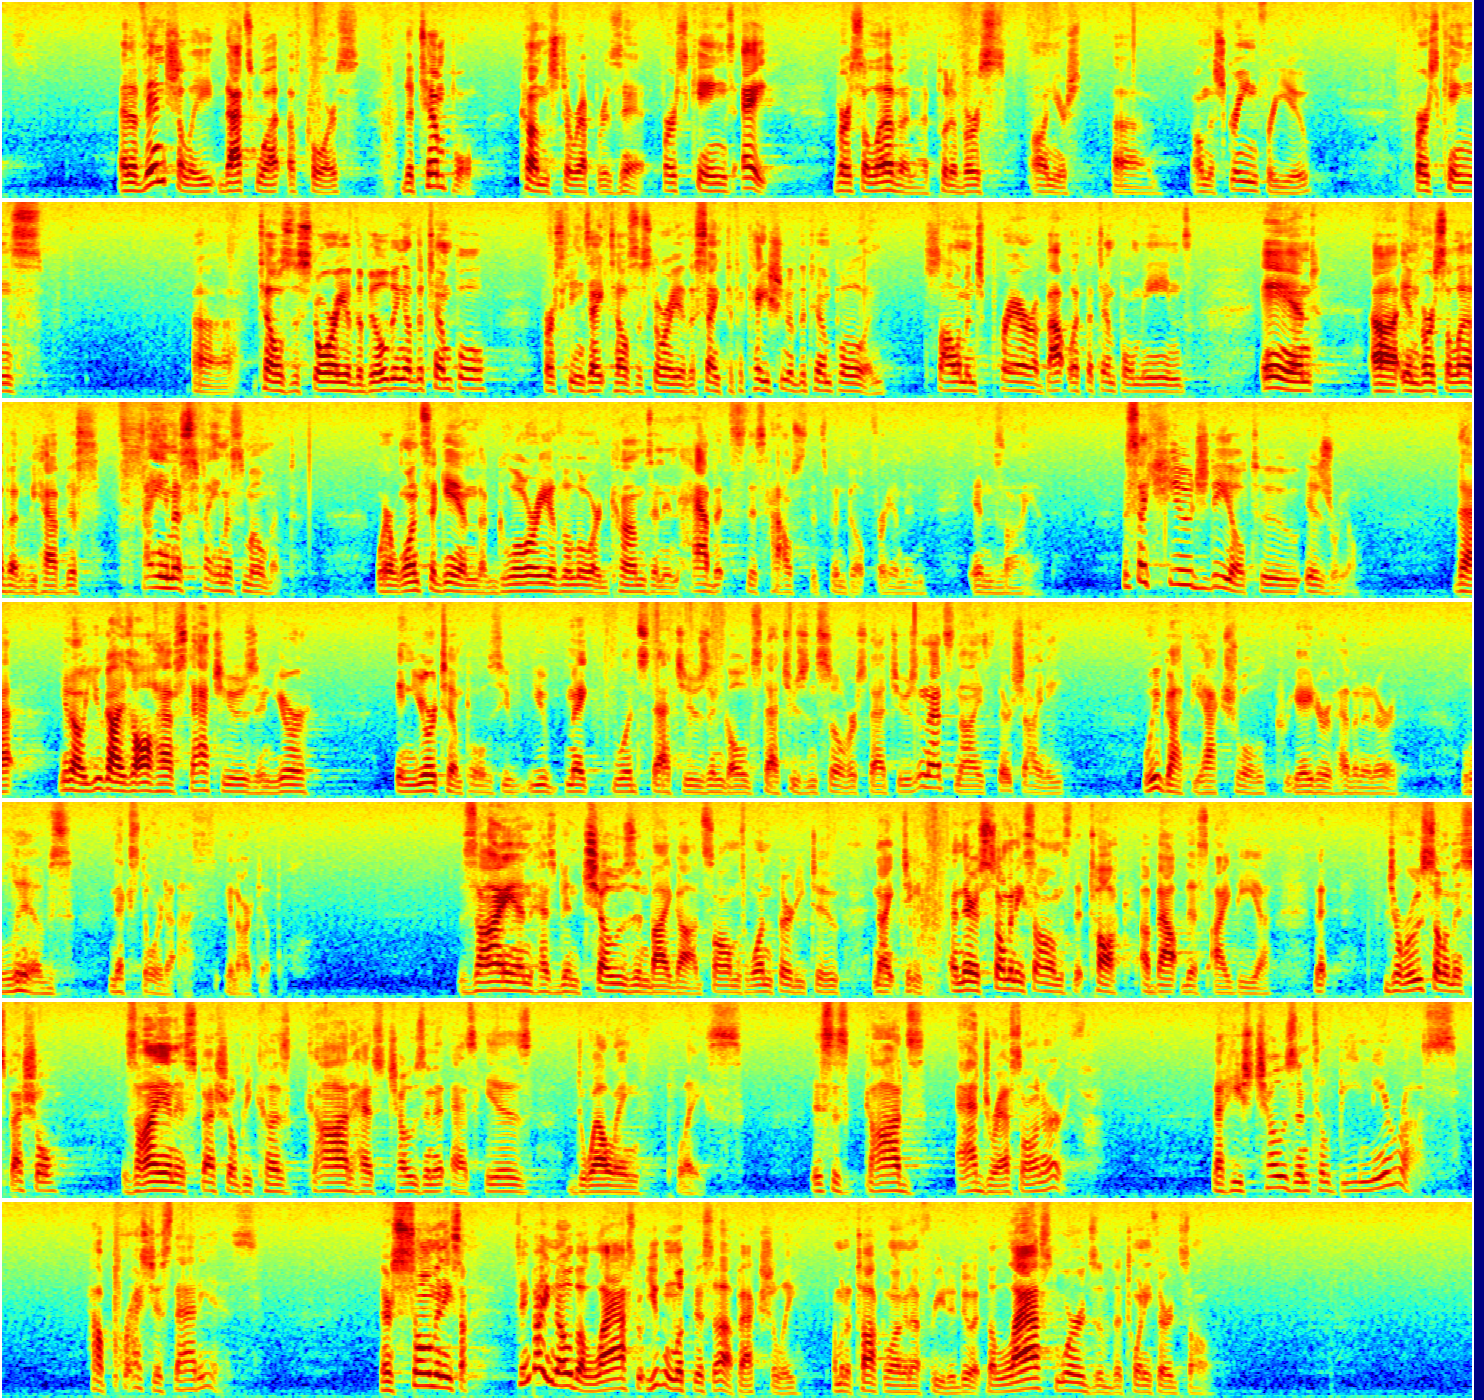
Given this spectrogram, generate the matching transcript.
And eventually, that's what, of course, the temple comes to represent. 1 Kings 8, verse 11. I put a verse on, your, uh, on the screen for you. 1 Kings uh, tells the story of the building of the temple. 1 Kings 8 tells the story of the sanctification of the temple and Solomon's prayer about what the temple means. And uh, in verse 11, we have this famous, famous moment where once again the glory of the Lord comes and inhabits this house that's been built for him in, in Zion. This is a huge deal to Israel that, you know, you guys all have statues in your in your temples. You, you make wood statues and gold statues and silver statues, and that's nice. They're shiny. We've got the actual creator of heaven and earth lives next door to us in our temple. Zion has been chosen by God. Psalms 132, 19. And there's so many Psalms that talk about this idea that Jerusalem is special, Zion is special because God has chosen it as his dwelling place. This is God's address on earth that he's chosen to be near us. How precious that is. There's so many songs. Does anybody know the last? You can look this up, actually. I'm going to talk long enough for you to do it. The last words of the 23rd Psalm.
